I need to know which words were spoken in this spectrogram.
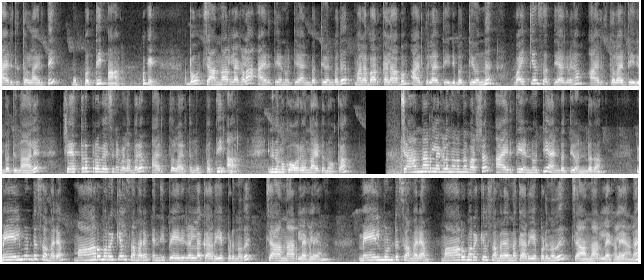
ആയിരത്തി തൊള്ളായിരത്തി മുപ്പത്തി ആറ് ഓക്കെ. അപ്പോൾ ചാന്നാർ ലഹള ആയിരത്തി എണ്ണൂറ്റി അൻപത്തി ഒൻപത് മലബാർ കലാപം ആയിരത്തി തൊള്ളായിരത്തി ഇരുപത്തി ഒന്ന് വൈക്കം സത്യാഗ്രഹം ആയിരത്തി തൊള്ളായിരത്തി ഇരുപത്തി നാല് ക്ഷേത്രപ്രവേശന വിളംബരം ആയിരത്തി തൊള്ളായിരത്തി മുപ്പത്തി ആറ് ഇനി നമുക്ക് ഓരോന്നായിട്ട് നോക്കാം. ചാന്നാർ ലഹള നടന്ന വർഷം ആയിരത്തി എണ്ണൂറ്റി അൻപത്തി ഒൻപതാണ് മേൽമുണ്ട് സമരം മാറുമറയ്ക്കൽ സമരം എന്നീ പേരുകളിലൊക്കെ അറിയപ്പെടുന്നത് ചാന്നാർ ലഹളയാണ്. മേൽമുണ്ട് സമരം മാറുമറയ്ക്കൽ സമരം എന്നൊക്കെ അറിയപ്പെടുന്നത് ചാന്നാർ ലഹളയാണ്.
